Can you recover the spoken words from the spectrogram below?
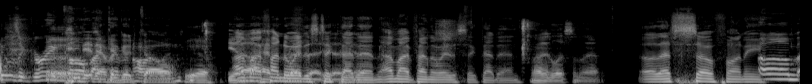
it was a great He call did by have a Kevin good Harlan. call. Yeah. Yeah, I might haven't find a way read to stick yet, that yeah. in. I might find a way to stick that in. I didn't listen to that. Oh, that's so funny. Um,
